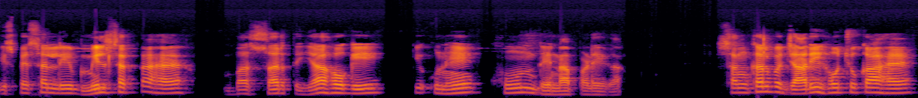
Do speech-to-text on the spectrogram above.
स्पेशल लीव मिल सकता है। बस शर्त यह होगी कि उन्हें खून देना पड़ेगा। संकल्प जारी हो चुका है।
